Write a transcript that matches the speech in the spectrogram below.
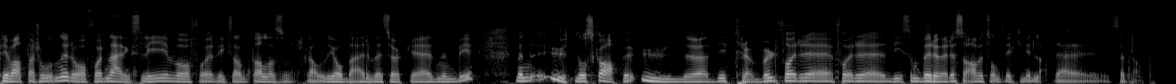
privatpersoner og for næringsliv og for sant, alle som skal jobbe her besøke en by. Men uten å skape unødig trøbbel for, for de som berøres av et sånt virkemiddel. Det er sentralt.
